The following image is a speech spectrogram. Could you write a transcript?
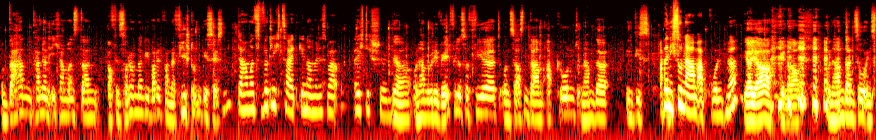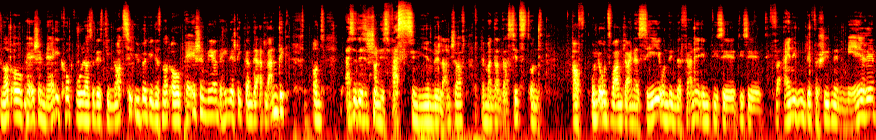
Und da haben Tanja und ich haben uns dann auf den Sonnenuntergang gewartet, waren da vier Stunden gesessen. Da haben wir uns wirklich Zeit genommen. Es war richtig schön. Ja, und haben über die Welt philosophiert und saßen da am Abgrund und haben da in dies. Aber nicht so nah am Abgrund, ne? Ja, ja, genau. und haben dann so ins nordeuropäische Meer geguckt, wo also das die Nordsee übergeht, das nordeuropäische Meer und dahinter steckt dann der Atlantik. Und also das ist schon eine faszinierende Landschaft, wenn man dann da sitzt und auf, unter uns war ein kleiner See und in der Ferne eben diese, diese Vereinigung der verschiedenen Meere.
